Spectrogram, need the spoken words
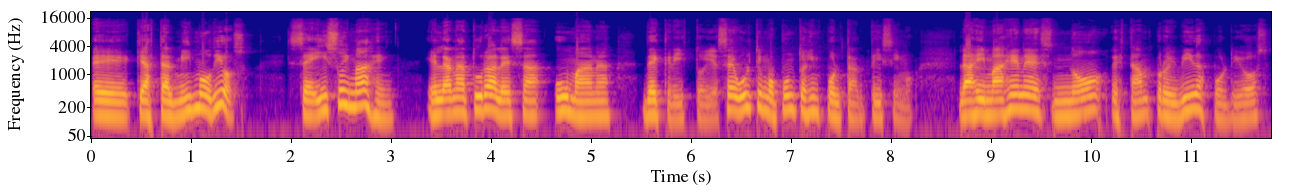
eh, que hasta el mismo Dios se hizo imagen en la naturaleza humana de Cristo. Y ese último punto es importantísimo. Las imágenes no están prohibidas por Dios.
